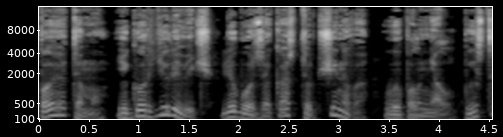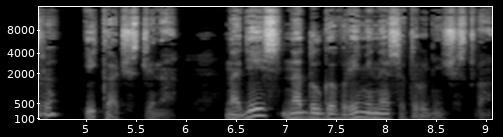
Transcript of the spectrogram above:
Поэтому Егор Юрьевич любой заказ Турчинова выполнял быстро и качественно надеясь на долговременное сотрудничество.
